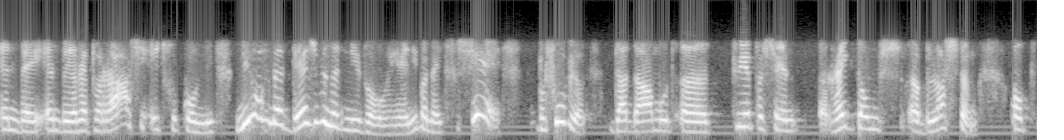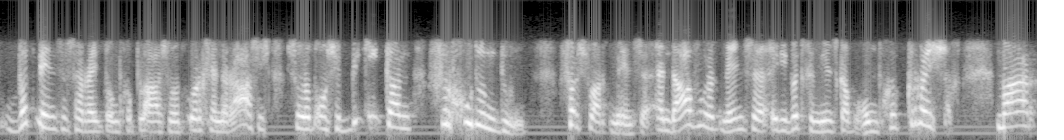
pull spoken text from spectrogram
en by en by reparasie uitgekom nie. Nie omdat Desmond dit nie wil hê nie want hy het gesê byvoorbeeld dat daar moet uh, 2% rykdomsbelasting uh, op wit mense se rykdom geplaas word oor generasies sodat ons 'n bietjie kan vergoeding doen vir swart mense en daarvoor het mense uit die wit gemeenskap hom gekruisig. Maar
